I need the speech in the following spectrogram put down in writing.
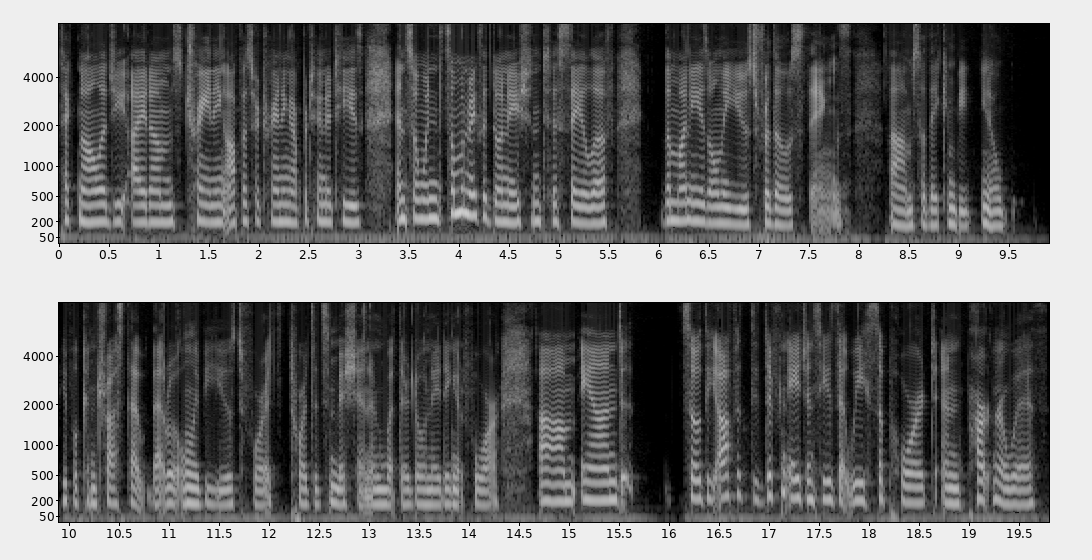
technology items, training, officer training opportunities. And so when someone makes a donation to SALEF, the money is only used for those things, um, so they can be you know people can trust that that will only be used for it towards its mission and what they're donating it for. Um, and so the office, the different agencies that we support and partner with,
